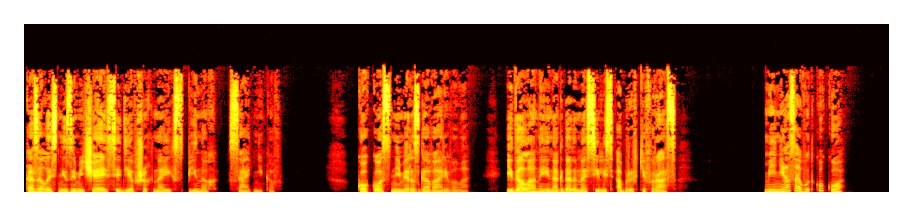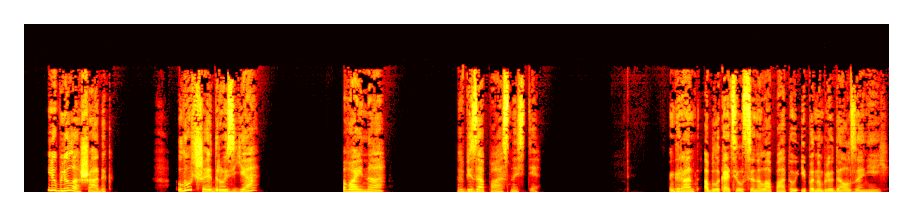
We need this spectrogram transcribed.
казалось, не замечая сидевших на их спинах всадников. Коко с ними разговаривала, и до Ланы иногда доносились обрывки фраз. «Меня зовут Коко. Люблю лошадок. Лучшие друзья Война в безопасности. Грант облокотился на лопату и понаблюдал за ней.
